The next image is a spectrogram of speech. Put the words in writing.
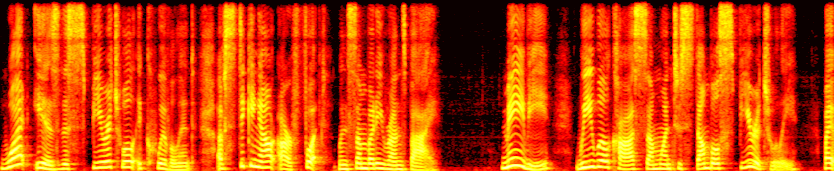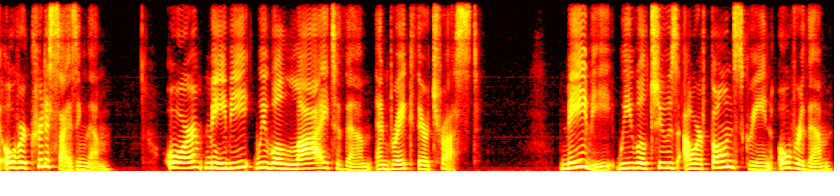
What is the spiritual equivalent of sticking out our foot when somebody runs by? Maybe we will cause someone to stumble spiritually by over criticizing them. Or maybe we will lie to them and break their trust. Maybe we will choose our phone screen over them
